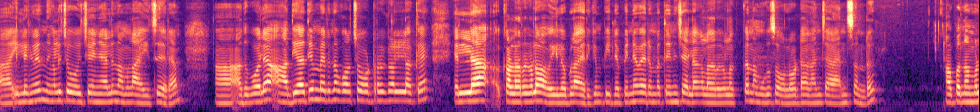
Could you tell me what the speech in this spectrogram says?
ആ, ഇല്ലെങ്കിൽ നിങ്ങൾ ചോദിച്ചു കഴിഞ്ഞാൽ നമ്മൾ അയച്ചു തരാം. അതുപോലെ ആദ്യാദ്യം വരുന്ന കുറച്ച് ഓർഡറുകളിലൊക്കെ എല്ലാ കളറുകളും അവൈലബിൾ ആയിരിക്കും. പിന്നെ പിന്നെ വരുമ്പോഴത്തേനും ചില കളറുകളൊക്കെ നമുക്ക് സോൾ ഔട്ട് ആകാൻ ചാൻസ് ഉണ്ട്. അപ്പോൾ നമ്മൾ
